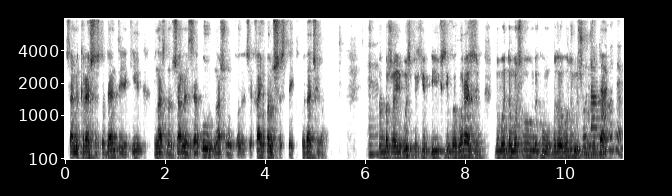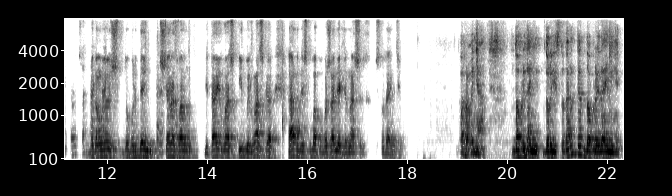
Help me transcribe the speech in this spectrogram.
самі кращі студенти, які в нас навчалися у нашому коледжі. Хай вам щастить. Удачі вам. Е, Бажаю успіхів і всіх вигоразів. Думаю, дамо слово ми кому? Богдан Володимирович, може, так? Богдан Володимирович, добрий день. Ще раз вам вітаю вас і, будь ласка, гарні слова побажання для наших студентів. Доброго дня. Добрий день, дорогі студенти. Добрий день,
